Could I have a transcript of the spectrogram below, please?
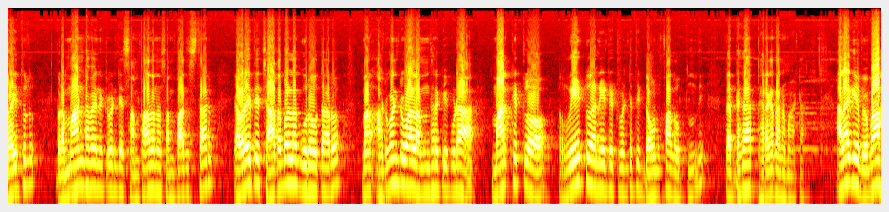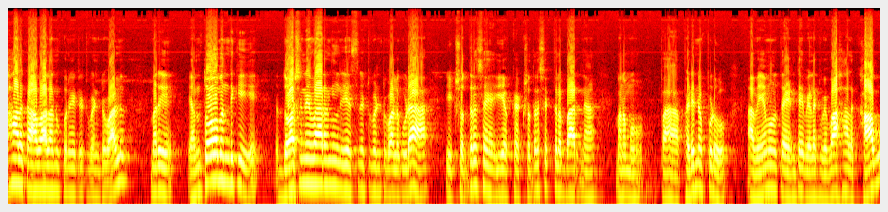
రైతులు బ్రహ్మాండమైనటువంటి సంపాదన సంపాదిస్తారు. ఎవరైతే చేతబళ్ళకు గురవుతారో మన అటువంటి వాళ్ళందరికీ కూడా మార్కెట్లో రేటు అనేటటువంటిది డౌన్ఫాల్ అవుతుంది పెద్దగా పెరగదనమాట అలాగే వివాహాలు కావాలనుకునేటటువంటి వాళ్ళు మరి ఎంతోమందికి దోష నివారణలు చేసినటువంటి వాళ్ళు కూడా ఈ క్షుద్ర శ- ఈ యొక్క క్షుద్రశక్తుల బారిన మనము ప- పడినప్పుడు అవి ఏమవుతాయంటే వీళ్ళకి వివాహాలు కావు.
